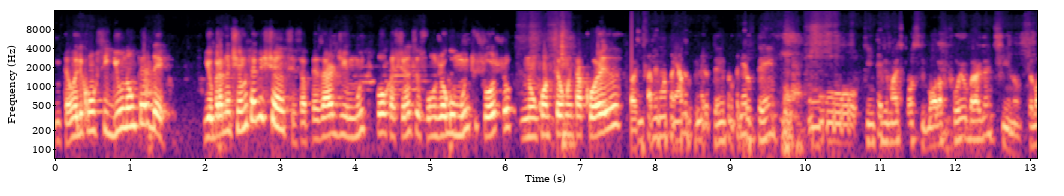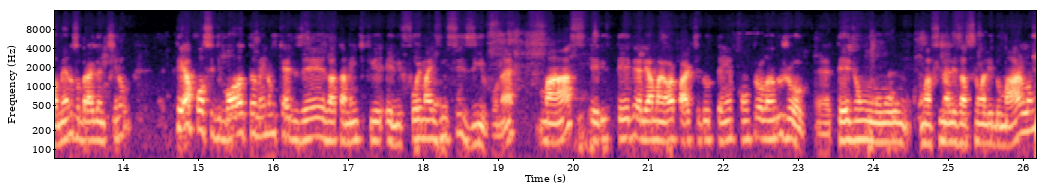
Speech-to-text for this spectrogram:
Então ele conseguiu não perder. E o Bragantino teve chances, apesar de muito poucas chances, foi um jogo muito xoxo, não aconteceu muita coisa. A gente fazendo uma apanhada do primeiro tempo. No primeiro tempo, o... quem teve mais posse de bola foi o Bragantino. Pelo menos o Bragantino ter a posse de bola também não quer dizer exatamente que ele foi mais incisivo, né? Mas ele teve ali a maior parte do tempo controlando o jogo. É, teve um, uma finalização ali do Marlon,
